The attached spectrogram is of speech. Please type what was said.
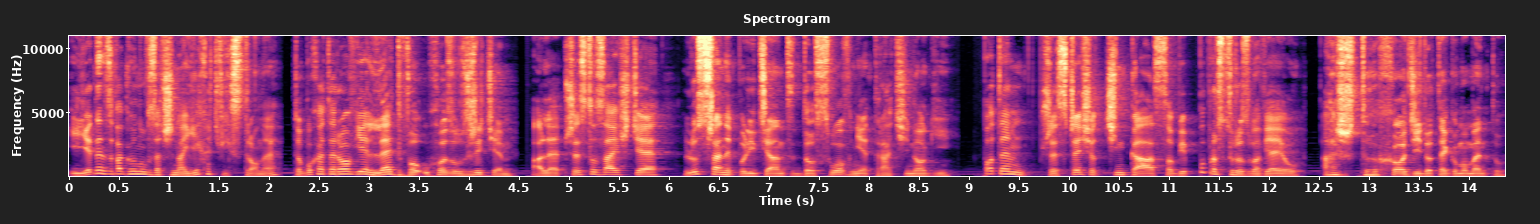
i jeden z wagonów zaczyna jechać w ich stronę, to bohaterowie ledwo uchodzą z życiem, ale przez to zajście lustrzany policjant dosłownie traci nogi. Potem przez część odcinka sobie po prostu rozmawiają, aż dochodzi do tego momentu.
